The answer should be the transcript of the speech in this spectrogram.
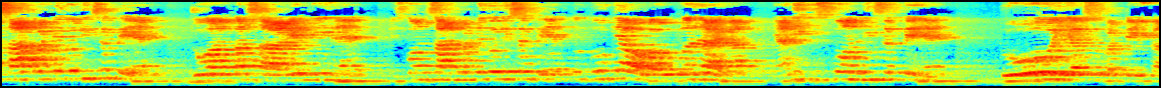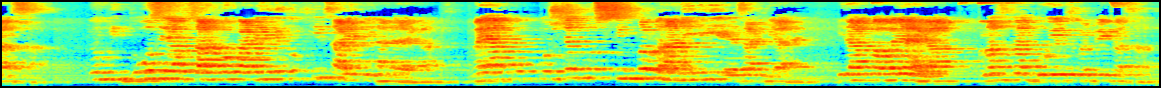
सात बटे दो लिख सकते हैं? जो आपका साढ़े तीन है, इसको हम सात बटे दो लिख सकते हैं। तो दो क्या होगा? ऊपर जाएगा हम लिख सकते हैं दो यक्स बटे का सात क्योंकि दो से आप सात को काटेंगे तो फिर साढ़े तीन आ जाएगा। मैं आपको क्वेश्चन को सिंपल बनाने के लिए ऐसा किया है। फिर आपका हो जाएगा प्लस का दो एक्स बटे का सात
